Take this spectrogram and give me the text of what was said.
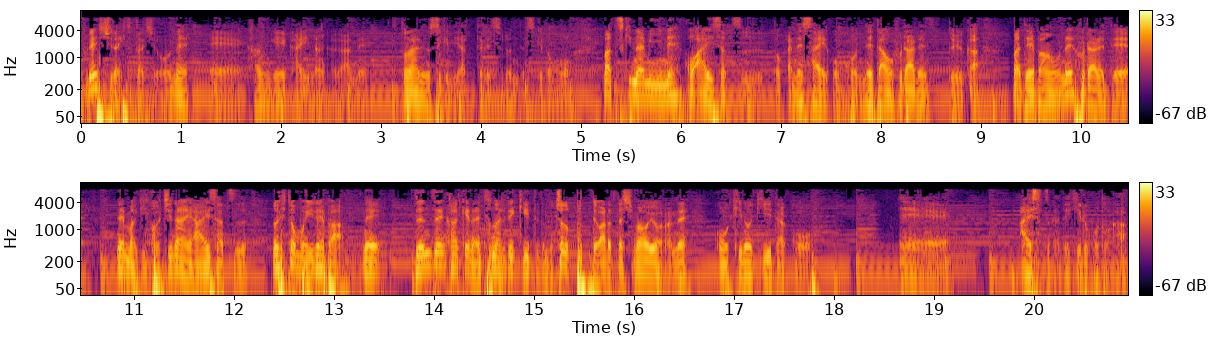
フレッシュな人たちのね、えー、歓迎会なんかがね、隣の席でやったりするんですけども、まあ、月並みにね、こう挨拶とかね、最後こうネタを振られるというか、まあ、出番をね、振られて、ね、まあ、ぎこちない挨拶の人もいれば、ね、全然関係ない、隣で聞いててもちょっとプッて笑ってしまうようなね、こう気の利いたこう、えー、挨拶ができる子とか、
